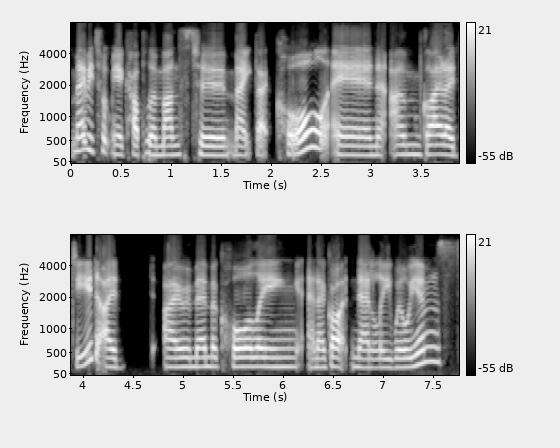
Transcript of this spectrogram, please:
maybe took me a couple of months to make that call, and I'm glad I did. I I remember calling and I got Natalie Williams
